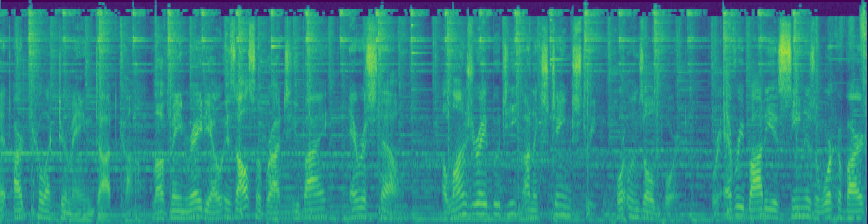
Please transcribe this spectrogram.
at artcollectormaine.com. Love Maine Radio is also brought to you by Aristelle, a lingerie boutique on Exchange Street in Portland's Old Port, where every body is seen as a work of art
